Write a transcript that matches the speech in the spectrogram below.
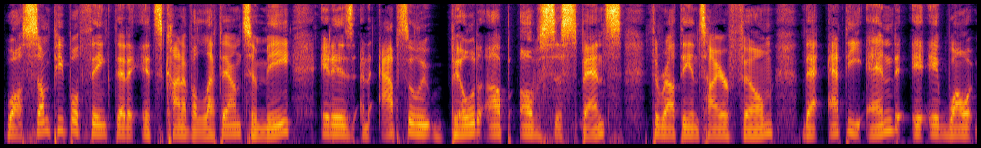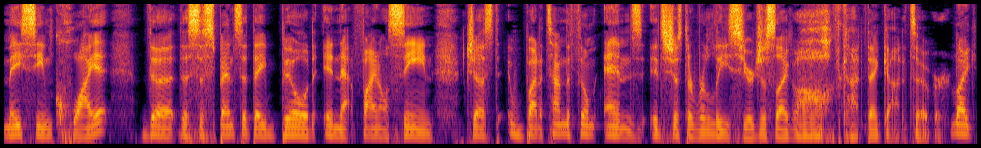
while some people think that it's kind of a letdown to me it is an absolute build up of suspense throughout the entire film that at the end it, while it may seem quiet, the the suspense that they build in that final scene, just by the time the film ends, it's just a release. You're just like, oh god, thank God it's over. Like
